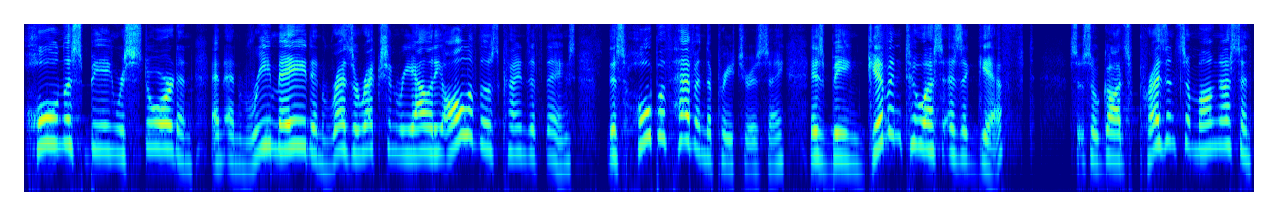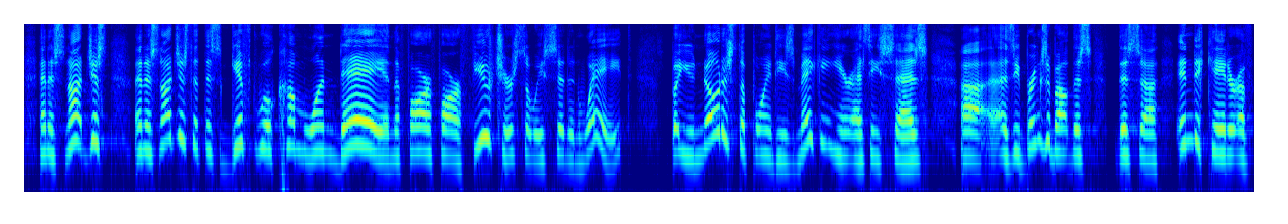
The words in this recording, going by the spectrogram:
wholeness being restored and, and, and remade, and resurrection reality, all of those kinds of things, this hope of heaven, the preacher is saying, is being given to us as a gift so, so God's presence among us, and, and it's not just and it's not just that this gift will come one day in the far, far future, so we sit and wait. But you notice the point he's making here as he says, uh, as he brings about this, this uh, indicator of,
